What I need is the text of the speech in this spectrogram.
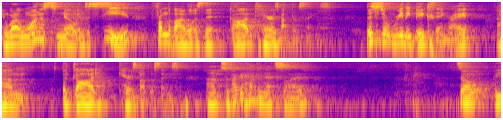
And what I want us to know and to see from the Bible is that God cares about those things. This is a really big thing, right? Um, but God cares about those things. Um, so if I could have the next slide. So we,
